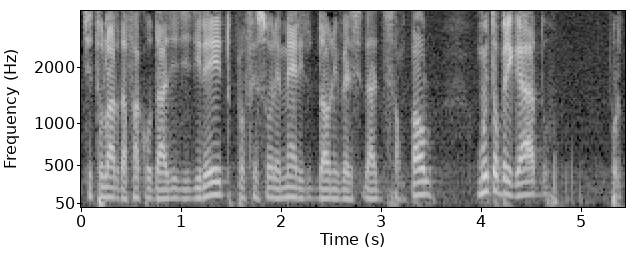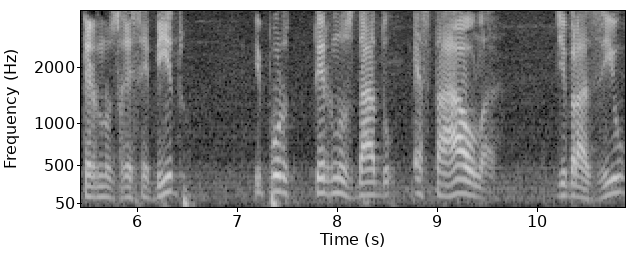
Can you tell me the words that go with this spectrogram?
titular da Faculdade de Direito, professor emérito da Universidade de São Paulo, muito obrigado por ter nos recebido e por ter nos dado esta aula de Brasil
